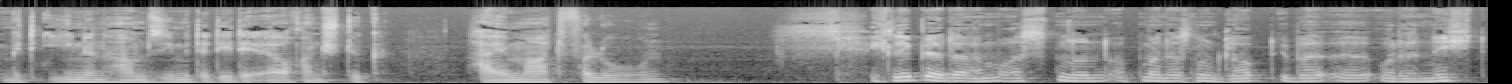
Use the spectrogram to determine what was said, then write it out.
mit Ihnen? Haben Sie mit der DDR auch ein Stück Heimat verloren? Ich lebe ja da im Osten und ob man das nun glaubt über, äh, oder nicht,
